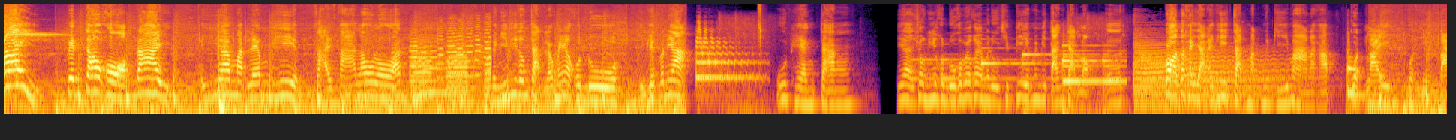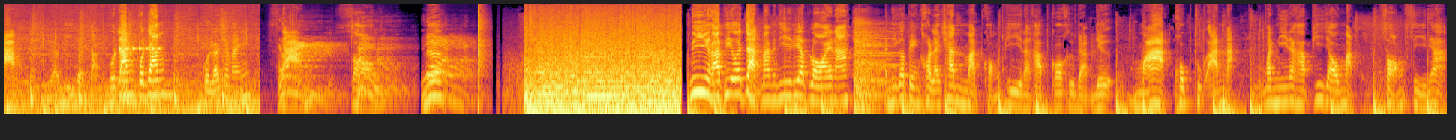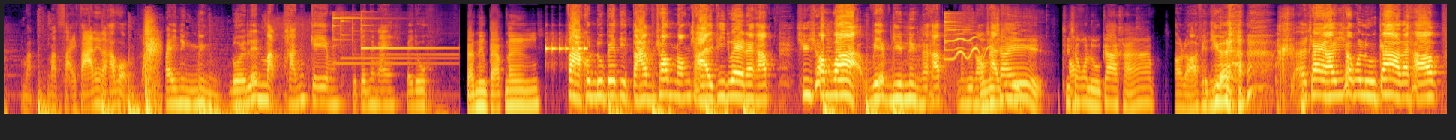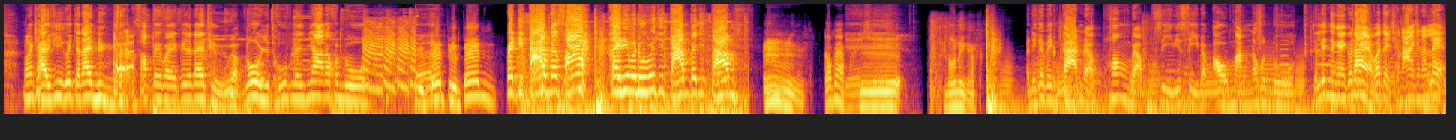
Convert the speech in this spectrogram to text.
เฮ้ย เป็นเจ้าของได้ไอ้เหี้ยหมัดแรมพีดสายฟ้าเล่าร้อน อย่างนี้พี่ต้องจัดแล้วไหมอะคนดูกี่เพชรวะเนี่ยอุ้ยแพงจังเฮียช่วงนี้คนดูก็ไม่ค่อยมาดูคลิปพี่ไม่มีตังจัดหรอกเออก็ถ้าใครอยากให้พี่จัดหมัดเมื่อกี้มานะครับ กดไลค์กดติดตามเดี๋ยวพี่จะจัดกดยังกดยัง กดแล้วใช่ไหมสามสองหนึ่ง นี่ครับพี่ก็จัดมาเป็นที่เรียบร้อยนะ อันนี้ก็เป็นคอลเลกชันหมัดของพี่นะครับ ก็คือแบบเยอะมากครบทุกอันน่ะวันนี้นะครับพี่จะเอาหมัดสองสีเนี่ยหมัดหมัดสายฟ้านี่นะครับผมไปหนึ่งหนึ่งโดยเล่นหมัดทั้งเกมจะเป็นยังไงไปดู แป๊บหนึ่งแป๊บหนึ่งฝากคนดูไปติดตามช่องน้องชายพี่ด้วยนะครับ ชื่อช่องว่าเวฟยืนหนึ่งนะครับมันคือน้อ๋อองไม่ชายใช่พี่ชื่อช่องว่าลูก้าครับ เอาเหรอเป็นชื่อนะ ใช่ครับที่ช่องว่าลูก้านะครับ น้องชายพี่ก็จะได้หนึ่งแสนซับไปไปก็จะได้ถือแบบโล่ยูทูบอะไรเงี้ยนะคนดู ตื่นเต้นตื่นเต้นไปติดตามกันซะ ใครที่มาดูไม่ติดตามไปติดตาม อืมก็แบบเย้คือโนหนึ่งอะอันนี้ก็เป็นการแบบห้องแบบ4 v 4แบบเอามันนะคนดู จะเล่นยังไงก็ได้อะว่าแต่ชนะแค่นั้นแหละ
